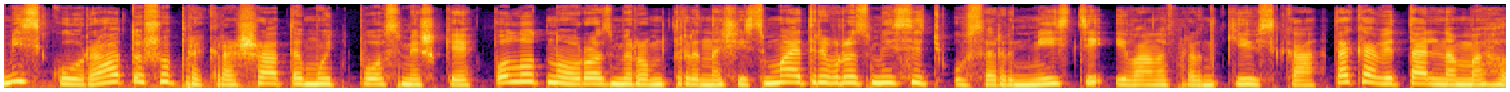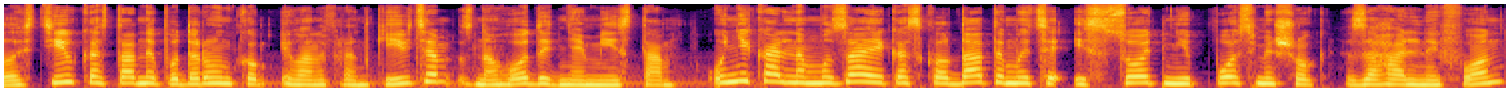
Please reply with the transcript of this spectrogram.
Міську ратушу прикрашатимуть посмішки. Полотно розміром 3 на 6 метрів розмістять у середмісті Івано-Франківська. Така вітальна мегалистівка стане подарунком івано-франківцям з нагоди Дня міста. Унікальна мозаїка складатиметься із сотні посмішок. Загальний фон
